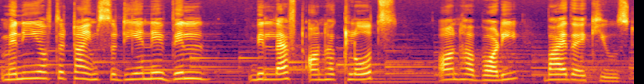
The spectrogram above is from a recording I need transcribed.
many of the times the dna will be left on her clothes on her body by the accused.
